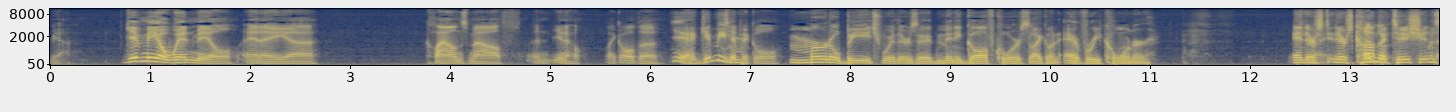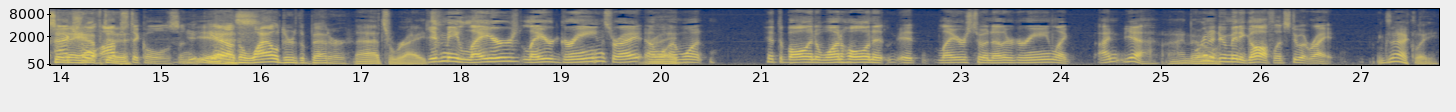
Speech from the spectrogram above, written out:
Yeah. Give me a windmill and a uh, clown's mouth and, you know, like all the Yeah, give me typical. Myrtle Beach where there's a mini golf course like on every corner. And there's right. there's competition, with so they have to. obstacles. And, Yeah, the wilder the better. That's right. Give me layers, layered greens, right? I, I want hit the ball into one hole and it, it layers to another green. Like I yeah, I know. We're gonna do mini golf. Let's do it right. Exactly.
